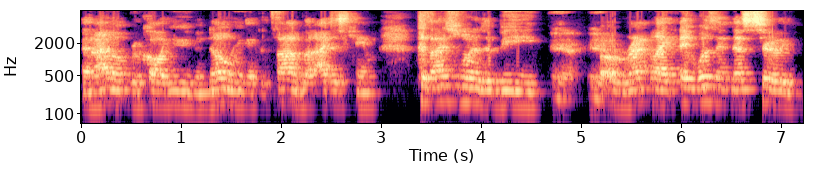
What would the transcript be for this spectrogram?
and I don't recall you even knowing at the time, but I just came because I just wanted to be yeah, yeah. around. Like it wasn't necessarily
